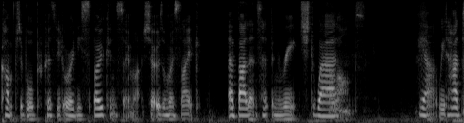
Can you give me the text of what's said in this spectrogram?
comfortable because we'd already spoken so much so it was almost like a balance had been reached where Balance. yeah we'd had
